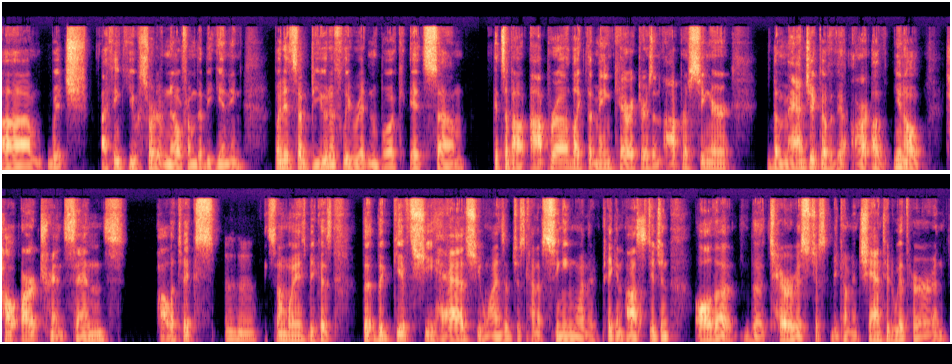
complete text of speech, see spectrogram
um, which i think you sort of know from the beginning. But it's a beautifully written book. It's um, it's about opera like the main character is an opera singer. The magic of the art of you know how art transcends politics hmm in some ways because the the gifts she has she winds up just kind of singing when they're taken hostage and all the the terrorists just become enchanted with her and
